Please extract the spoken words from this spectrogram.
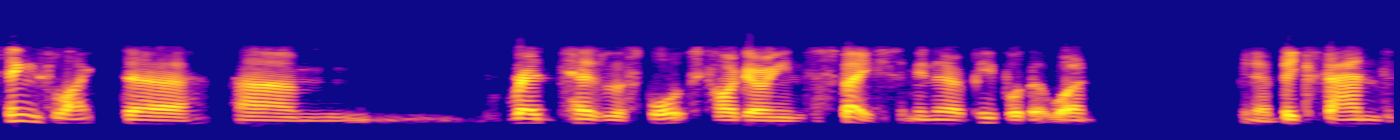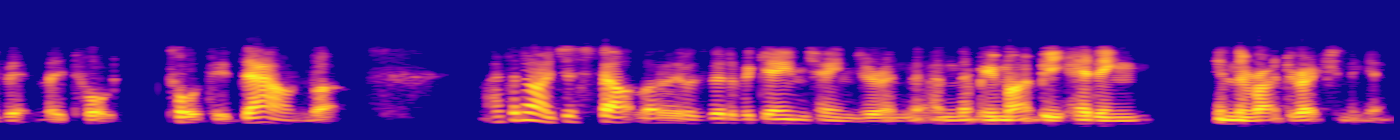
things like the um, red Tesla sports car going into space, I mean, there are people that weren't, you know, big fans of it. They talked talked it down, but I don't know. I just felt like it was a bit of a game changer, and, and that we might be heading in the right direction again.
